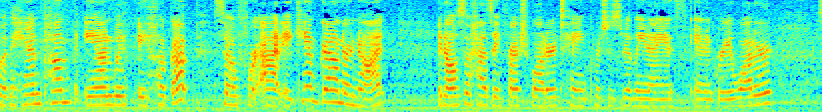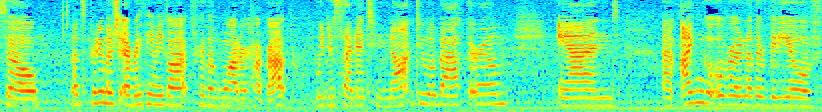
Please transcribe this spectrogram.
with a hand pump and with a hookup so if we're at a campground or not it also has a freshwater tank which is really nice and a gray water so that's pretty much everything we got for the water hookup. We decided to not do a bathroom and um, I can go over another video of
